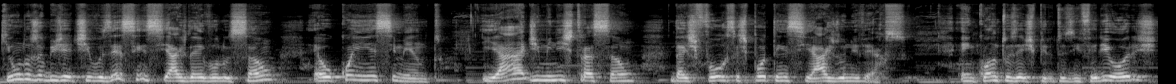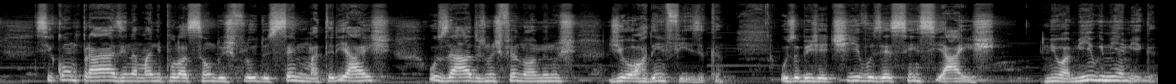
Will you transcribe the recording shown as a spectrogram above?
que um dos objetivos essenciais da evolução é o conhecimento e a administração das forças potenciais do universo, enquanto os espíritos inferiores se comprazem na manipulação dos fluidos semimateriais usados nos fenômenos de ordem física. Os objetivos essenciais, meu amigo e minha amiga,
